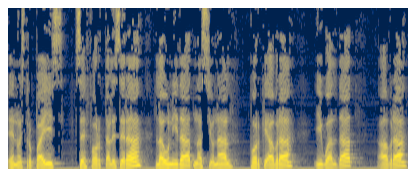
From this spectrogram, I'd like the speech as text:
en nuestro país, se fortalecerá la unidad nacional, porque habrá igualdad, habrá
